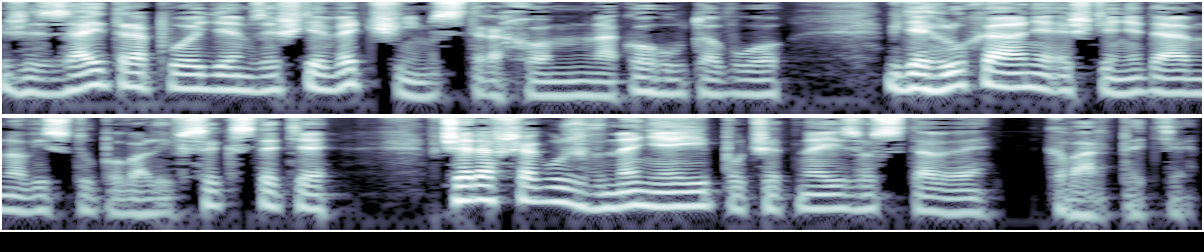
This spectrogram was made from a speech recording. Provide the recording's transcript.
že zajtra pôjdem s ešte väčším strachom na Kohútovo, kde hlucháne ešte nedávno vystupovali v sextete, včera však už v menej početnej zostave kvartete.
